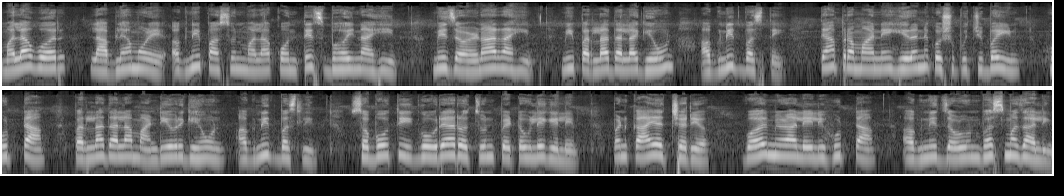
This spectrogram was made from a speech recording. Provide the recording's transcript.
मला वर लाभल्यामुळे अग्नीपासून मला कोणतेच भय नाही. मी जळणार नाही. मी प्रल्हादाला घेऊन अग्नीत बसते. त्याप्रमाणे हिरण्यकशुपूची बहीण हुट्टा प्रल्हादाला मांडीवर घेऊन अग्नीत बसली. सभोवती गोऱ्या रचून पेटवले गेले. पण काय आश्चर्य! वर मिळालेली हुट्टा अग्नीत जळून भस्म झाली.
